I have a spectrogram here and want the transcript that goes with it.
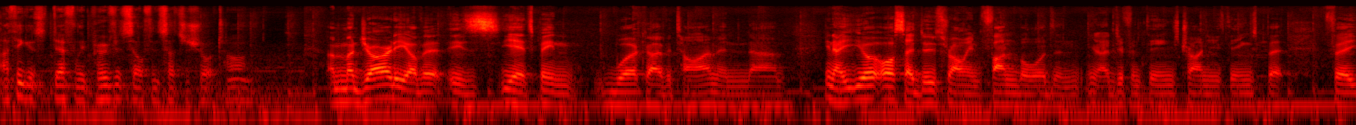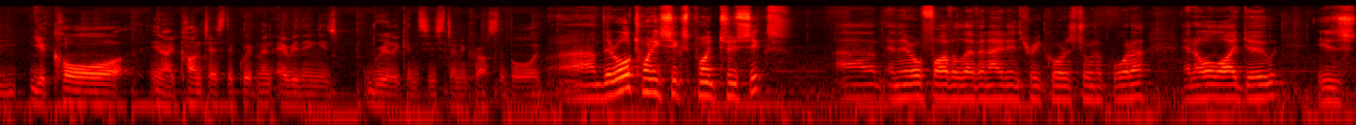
I think it's definitely proved itself in such a short time. A majority of it is, yeah, it's been work over time, and um, you know, you also do throw in fun boards and you know different things, try new things, but for your core, you know, contest equipment, everything is really consistent across the board. Um, they're all 26.26 um, and they're all 5'11", 18 3 quarters, 2 and a quarter. And all I do is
